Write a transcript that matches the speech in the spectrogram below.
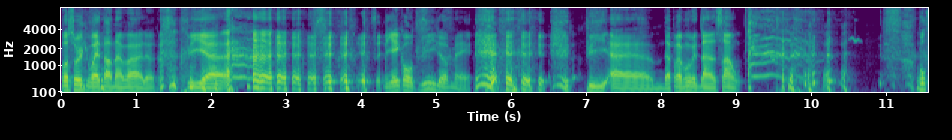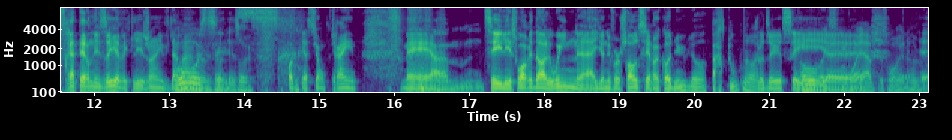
pas sûr qu'il va être en avant. Là. Puis, euh... c'est rien contre lui, là, mais. Puis, euh... d'après moi, il va être dans le centre pour fraterniser avec les gens, évidemment. Oh, c'est pas une question de crainte. Mais euh, les soirées d'Halloween à Universal, c'est reconnu là, partout. Je veux dire, c'est. Oh, euh, incroyable, ces soirées-là. Euh,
